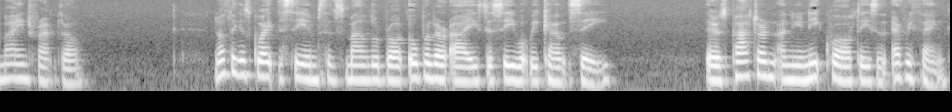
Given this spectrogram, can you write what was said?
Mind Fractal. Nothing is quite the same since Mandelbrot opened our eyes to see what we can't see. There is pattern and unique qualities in everything.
